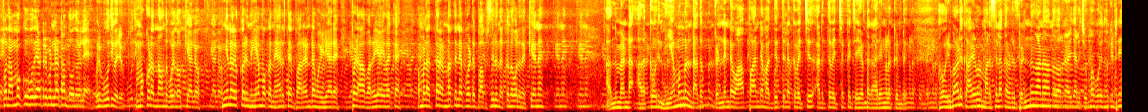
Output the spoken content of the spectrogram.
ഇപ്പൊ നമുക്ക് പുതിയതായിട്ടൊരു പെണ്ണേട്ടാൻ തോന്നും അല്ലേ? ഒരു ഭൂതി വരും. നമുക്കൂടെ എന്നാ ഒന്ന് പോയി നോക്കിയാലോ? ഇങ്ങനെയൊക്കെ ഒരു നിയമമൊക്കെ നേരത്തെ പറയേണ്ട മൊഴിയാരെ ഇപ്പോഴാ പറയാ ഇതൊക്കെ. നമ്മൾ എത്ര എണ്ണത്തിനെ പോയിട്ട് പബ്സിൽ നിൽക്കുന്ന പോലെ നിൽക്കാനെ? അതൊന്നും വേണ്ട. അതൊക്കെ ഒരു നിയമങ്ങളുണ്ട്. അത് പെണ്ണിന്റെ വാപ്പാന്റെ മധ്യത്തിലൊക്കെ വെച്ച് അടുത്ത് വെച്ചൊക്കെ ചെയ്യേണ്ട കാര്യങ്ങളൊക്കെ ഉണ്ട്. അപ്പോൾ ഒരുപാട് കാര്യങ്ങൾ മനസ്സിലാക്കാറുണ്ട് ഒരു പെണ്ണ് കാണുക എന്ന് പറഞ്ഞു കഴിഞ്ഞാൽ ചുമ്മാ പോയി നോക്കിയിട്ട്.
